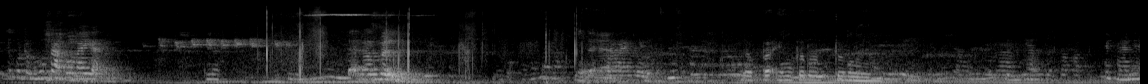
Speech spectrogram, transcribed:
Itu kudumu satu layar. Tidak double. Itu loh. Nyobain kerudung. Ini?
